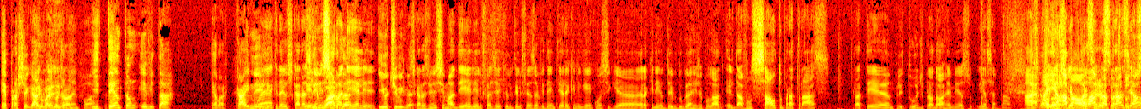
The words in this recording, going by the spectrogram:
é para chegar Vai no Michael cair. Não Jordan. E tentam evitar. Ela cai nele, Ué, que daí os caras vinham em cima dele. e o time ganha. Os caras vinham em cima dele, ele fazia aquilo que ele fez a vida inteira que ninguém conseguia. Era que nem o drible do Garrincha pro lado. Ele dava um salto pra trás pra ter amplitude, pra dar o arremesso e acertava. A- aí a maior seleção de trás todos os não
